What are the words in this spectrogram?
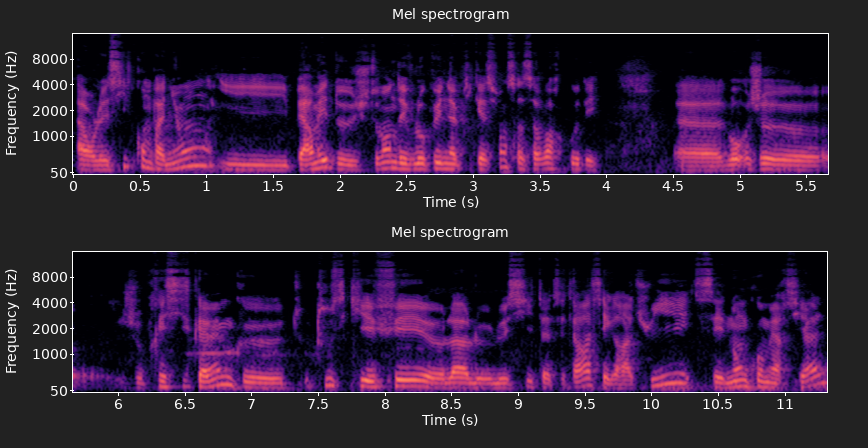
Alors le site compagnon, il permet de justement développer une application sans savoir coder. Euh, bon, je, je, précise quand même que tout ce qui est fait là, le, le site, etc., c'est gratuit, c'est non commercial.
